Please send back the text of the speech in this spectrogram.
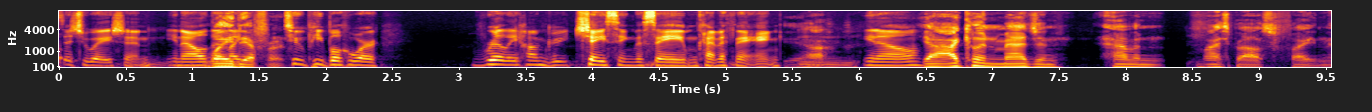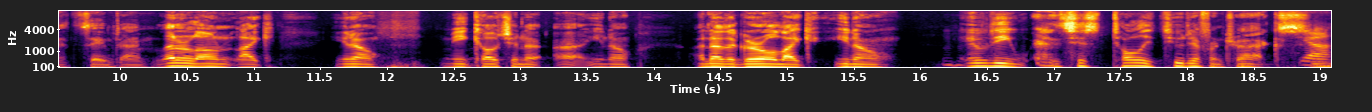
situation, mm-hmm. you know, than Way like different. Two people who are really hungry chasing the same kind of thing, Yeah. you know. Yeah, I couldn't imagine having my spouse fighting at the same time, let alone like, you know, me coaching a, uh, you know, another girl. Like, you know, it would be. It's just totally two different tracks. Yeah,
